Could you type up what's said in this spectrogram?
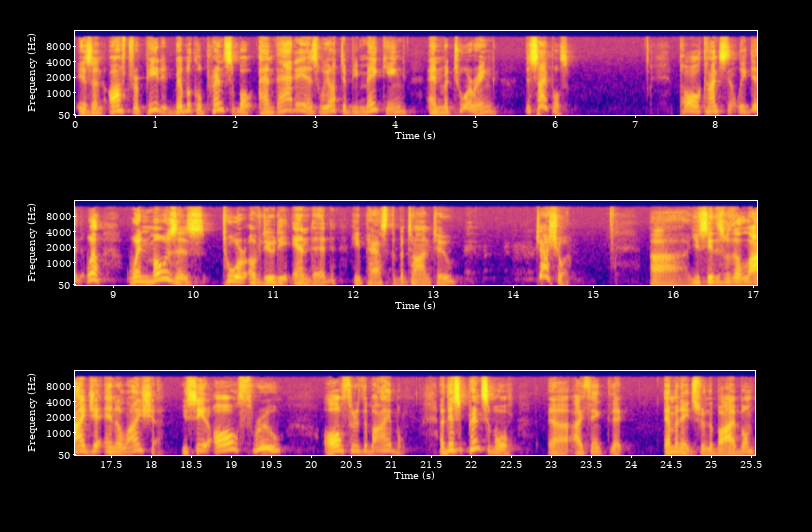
is an oft repeated biblical principle, and that is we ought to be making and maturing disciples. Paul constantly did. Well, when Moses' tour of duty ended, he passed the baton to Joshua. Uh, you see this with Elijah and Elisha. You see it all through, all through the Bible. Uh, this principle, uh, I think, that emanates from the Bible,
